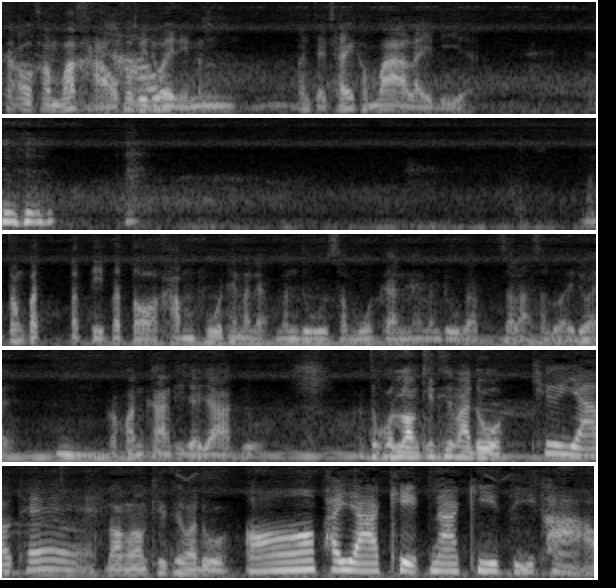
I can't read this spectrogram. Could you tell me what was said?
ถ้าเอาคำว่าขาวเข้าไปขาวด้วยเนี่ยมันมันจะใช้คำว่าอะไรดีอะ มันต้องปะปฏิปต่อคำพูดให้มันแบบ มันดูสมูทกันให้มันดูแบบสละสลวยด้วย อืมก็ค่อนข้างที่จะยากอยู่ ทุกคนลองคิดขึ้นมาดู ชื่อยาวแท้ ลองลองคิดขึ้นมาดู อ๋อพญาเขกนาคีสีขาว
